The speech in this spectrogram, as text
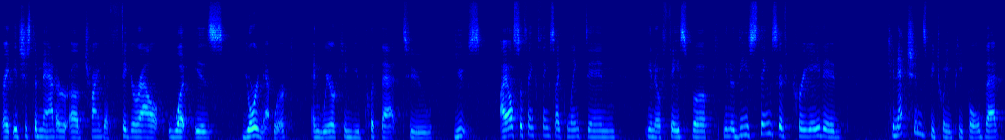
right? It's just a matter of trying to figure out what is your network and where can you put that to use. I also think things like LinkedIn, you know, Facebook, you know, these things have created connections between people that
